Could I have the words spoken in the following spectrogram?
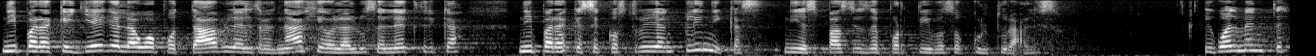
ni para que llegue el agua potable, el drenaje o la luz eléctrica, ni para que se construyan clínicas ni espacios deportivos o culturales. Igualmente,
